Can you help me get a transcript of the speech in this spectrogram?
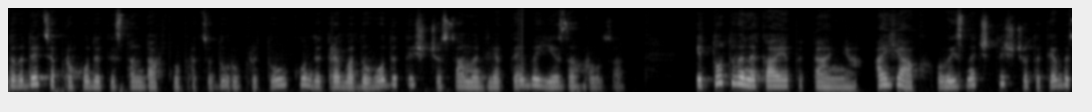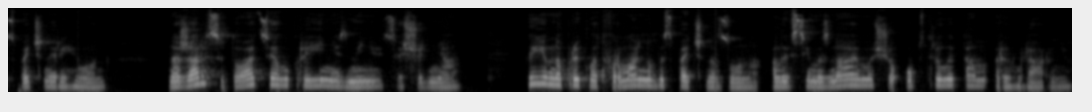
Доведеться проходити стандартну процедуру притулку, де треба доводити, що саме для тебе є загроза. І тут виникає питання: а як визначити, що таке безпечний регіон? На жаль, ситуація в Україні змінюється щодня. Київ, наприклад, формально безпечна зона, але всі ми знаємо, що обстріли там регулярні.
